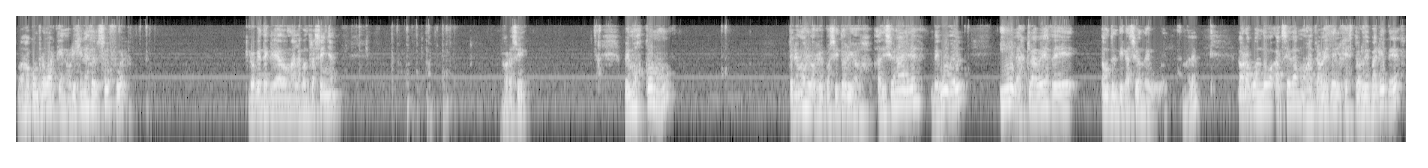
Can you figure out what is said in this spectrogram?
vamos a comprobar que en orígenes del software, creo que he tecleado mal la contraseña, ahora sí, vemos cómo tenemos los repositorios adicionales de Google y las claves de autenticación de Google. Ahora cuando accedamos a través del gestor de paquetes,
